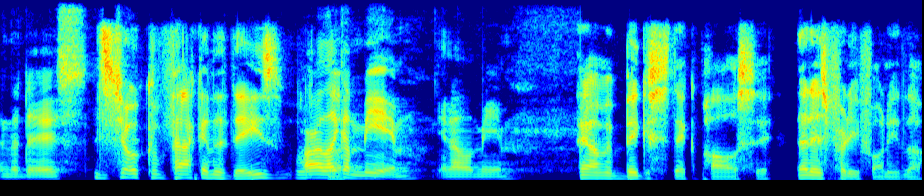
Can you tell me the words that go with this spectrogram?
in the days. Joke of back in the days, what or like the? a meme, you know, a meme. Yeah, I'm a big stick policy. That is pretty funny though.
